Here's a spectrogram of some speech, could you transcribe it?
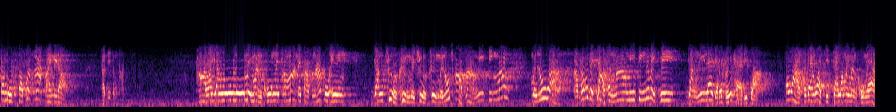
กระบดต่อพระหน้าไปไม่ได้ อันนี้สำคัญ ถ้าเรายังรู้เลยไม่มั่นคงในธรรมะในศาสนาตัวเอง ยังเชื่อครึ่งไม่เชื่อครึ่ง ไม่รู้ชาติหน้ามีจริงไหมไม่รู้ว่าพระพุทธเจ้าท่านมามีจริงหรือไม่มีอย่างนี้แล้วอย่าไปเผยแผ่ดีกว่า เพราะว่าแสดงว่าจิตใจเราไม่มั่นคงแล้ว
